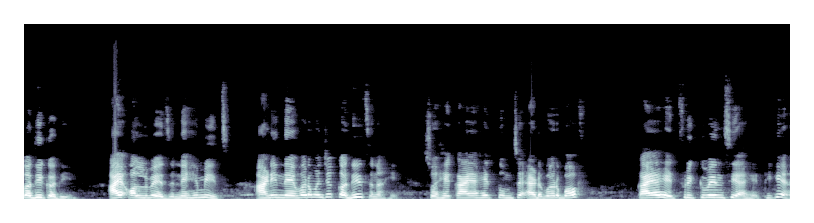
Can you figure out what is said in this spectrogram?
कधी कधी आय ऑलवेज नेहमीच. आणि नेवर म्हणजे कधीच नाही. सो हे काय आहेत तुमचे ॲडवर्ब ऑफ काय आहेत? फ्रिक्वेन्सी आहे. ठीक आहे?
